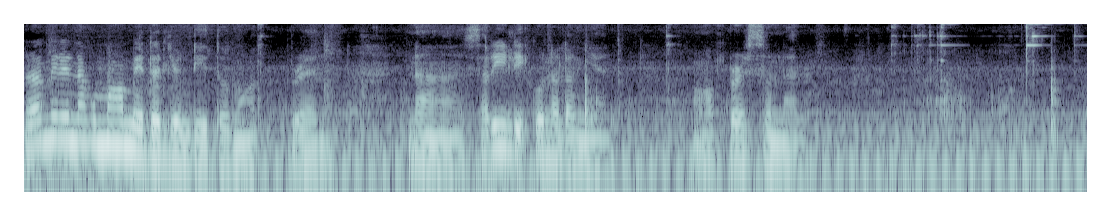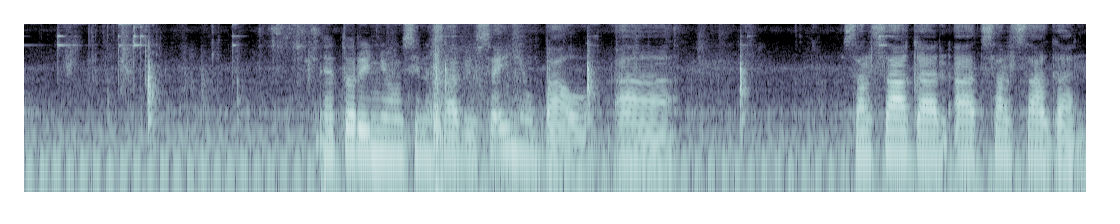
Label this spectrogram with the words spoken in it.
Marami rin ako mga medalyon dito, mga friend, na sarili ko na lang yan, mga personal. Ito rin yung sinasabi sa inyong bao. ah salsagan at salsagan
